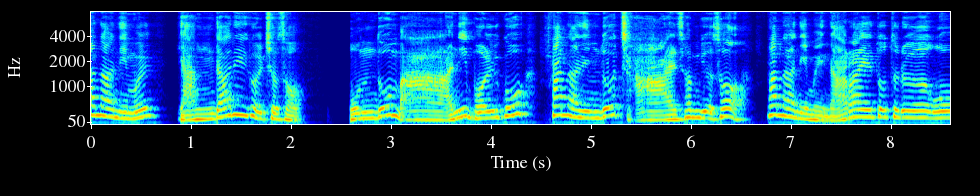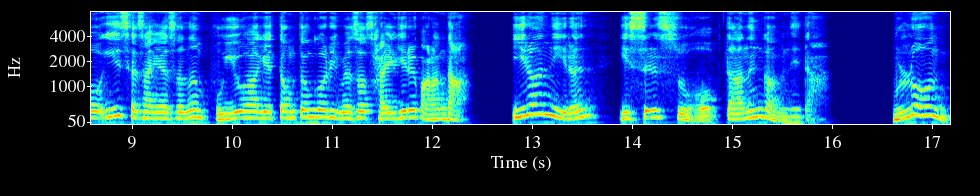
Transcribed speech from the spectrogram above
하나님을 양다리 걸쳐서 돈도 많이 벌고 하나님도 잘 섬겨서 하나님의 나라에도 들어가고 이 세상에서는 부유하게 떵떵거리면서 살기를 바란다. 이런 일은 있을 수 없다는 겁니다. 물론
